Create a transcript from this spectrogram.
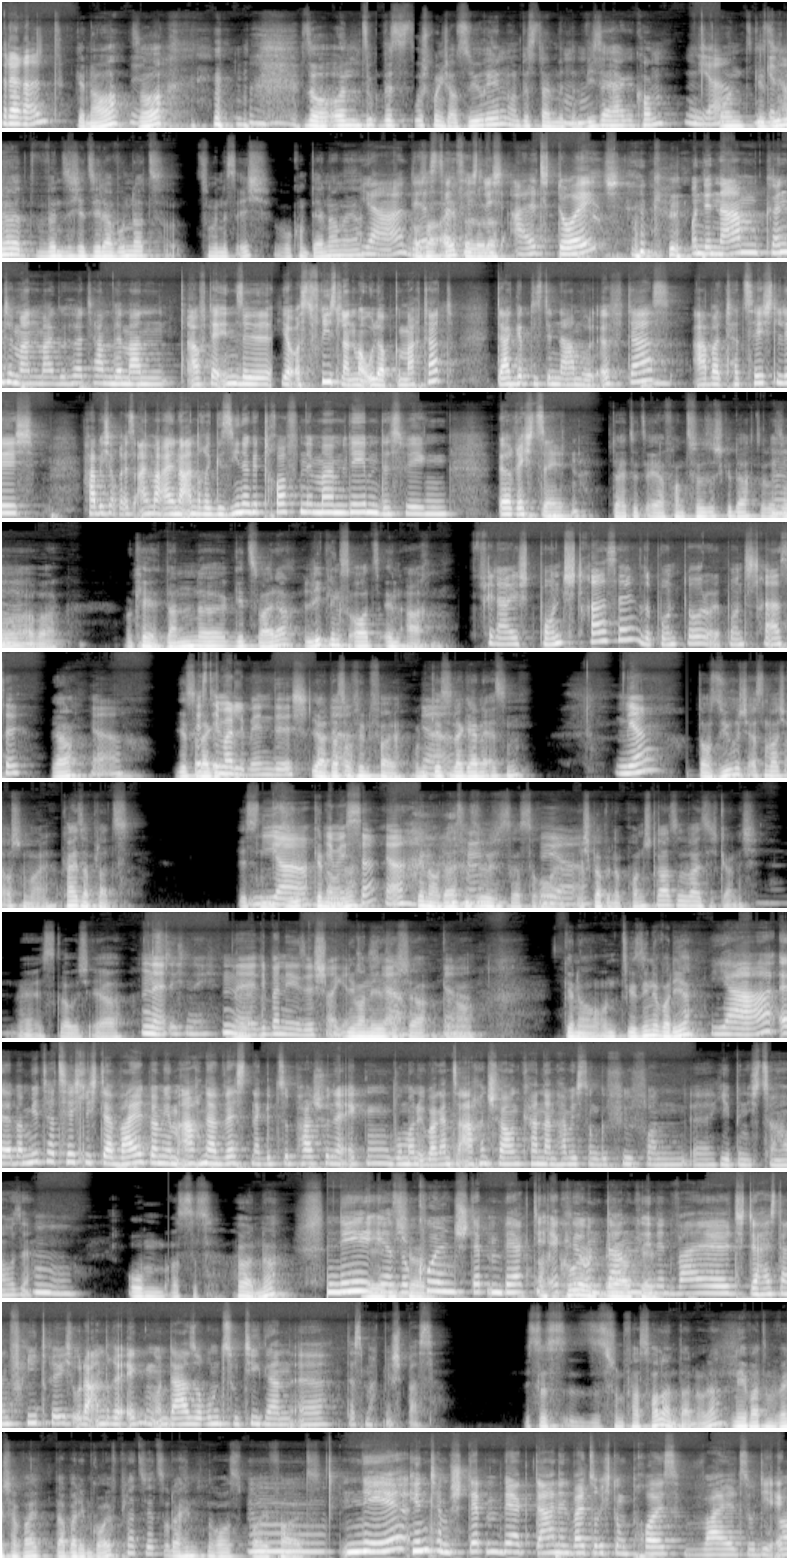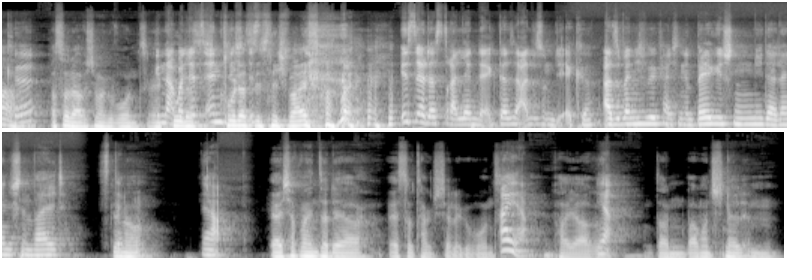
Ragat. Genau, so. so, und du bist ursprünglich aus Syrien und bist dann mit einem Visa hergekommen. Ja. Und Gesine, genau. wenn sich jetzt jeder wundert, zumindest ich, wo kommt der Name her? Ja, der Aus ist der Eifel, tatsächlich altdeutsch. Und den Namen könnte man mal gehört haben, wenn man auf der Insel hier Ostfriesland mal Urlaub gemacht hat. Da gibt es den Namen wohl öfters. Aber tatsächlich habe ich auch erst einmal eine andere Gesine getroffen in meinem Leben. Deswegen äh, recht selten. Da hätte jetzt eher Französisch gedacht oder so, Mhm. aber okay, dann äh, geht's weiter. Lieblingsort in Aachen. Vielleicht Pontstraße, also Ponttor oder Pontstraße. Ja? Ja. Gehst Ist immer lebendig. ja, das ja. auf jeden Fall. Und Ja. gehst du da gerne essen? Ja, Doch, syrisch essen war ich auch schon mal. Kaiserplatz. Ist ein ja, Sy genau, ne? Ja. Genau, da ist ein syrisches Restaurant. Ja. Ich glaube, in der Pontstraße weiß ich gar nicht. Nee, ist, glaube ich, eher Nee, Ich nicht. nee, libanesisch eigentlich. libanesisch, ja, ja. genau. Genau. Und Gesine bei dir? Ja, äh, bei mir tatsächlich der Wald, bei mir im Aachener Westen, da gibt es so ein paar schöne Ecken, wo man über ganz Aachen schauen kann. Dann habe ich so ein Gefühl von, äh, hier bin ich zu Hause. Hm. Oben, was ist das? Hören, ne? Nee, Nee, eher so hören. Kullen, Steppenberg, die Ach, Ecke Kullen, und dann ja, okay. in den Wald, der heißt dann Friedrich oder andere Ecken und da so rumzutigern, äh, das macht mir Spaß. Ist das, das ist schon fast Holland dann, oder? Nee, warte mal, welcher Wald? Da bei dem Golfplatz jetzt oder hinten raus bei Mm. Pfalz? Nee, hinterm Steppenberg, da in den Wald, so Richtung Preußwald, so die Ah, Ecke. achso, da habe ich mal gewohnt. Genau, cool, aber dass, letztendlich Cool, dass ist- ich es nicht weiß. Ist ja das Dreiländereck, da ist ja alles um die Ecke. Also wenn ich will, kann ich in den belgischen, niederländischen Wald steppen. genau. Ja. Ja, ich habe mal hinter der Esso-Tankstelle gewohnt. Ah ja, Ein paar Jahre. ja, Und dann war man schnell im,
